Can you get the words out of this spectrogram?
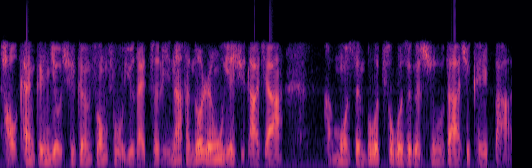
好看、跟有趣、跟丰富，有在这里。那很多人物，也许大家。很陌生，不过透过这个书，大家就可以把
